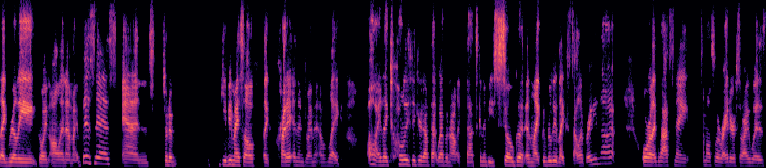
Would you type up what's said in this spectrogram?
like really going all in on my business and sort of giving myself like credit and enjoyment of like, oh, I like totally figured out that webinar. Like that's gonna be so good. And like really like celebrating that. Or like last night, I'm also a writer. So I was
